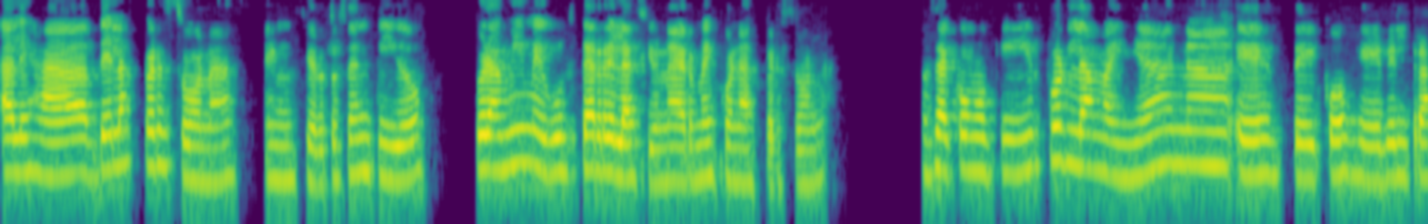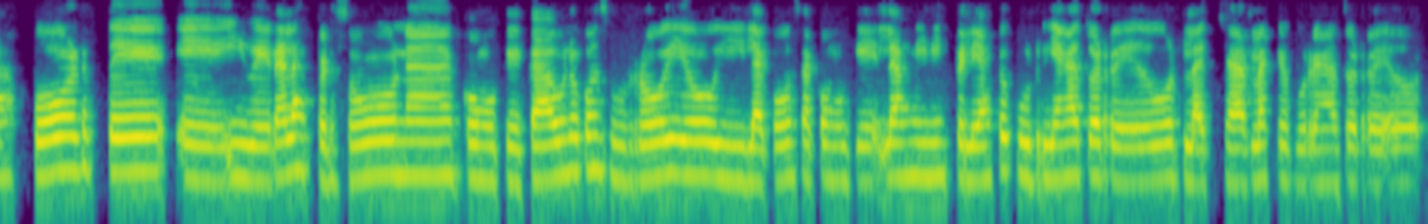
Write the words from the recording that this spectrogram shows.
alejada de las personas en cierto sentido, pero a mí me gusta relacionarme con las personas. O sea, como que ir por la mañana, este, coger el transporte eh, y ver a las personas, como que cada uno con su rollo y la cosa, como que las mini peleas que ocurrían a tu alrededor, las charlas que ocurrían a tu alrededor.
